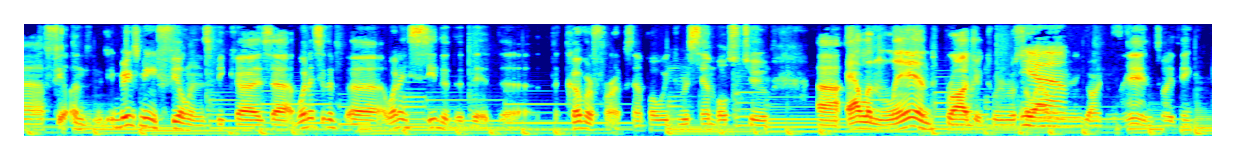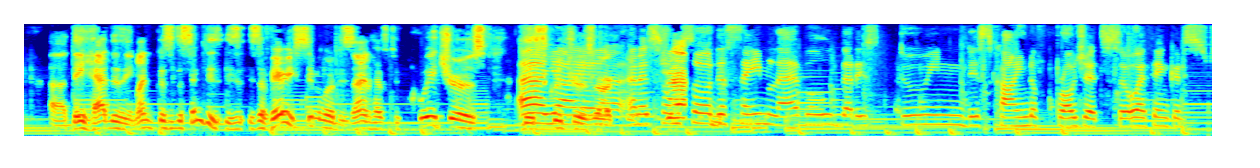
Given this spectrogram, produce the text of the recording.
uh, feel and it brings me feelings because uh, when I see the uh, when I see the the, the the the cover, for example, it resembles to uh, Allen Lande project with Russell Yeah. Allen and Gordon Land. So I think uh, they had this in mind because the same is, is, is a very similar design. Has two creatures. Ah, These yeah, creatures yeah, are and it's also the same level that is doing this kind of project. So I think it's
